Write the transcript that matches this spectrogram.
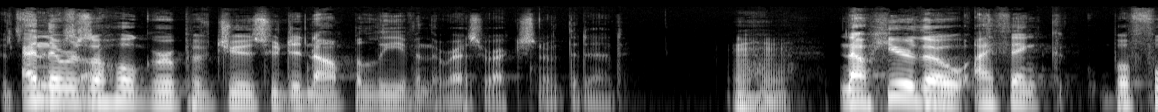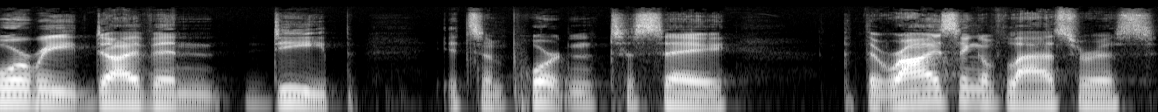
It's And there very was a whole group of Jews who did not believe in the resurrection of the dead. Mm-hmm. Now, here, though, I think before we dive in deep, it's important to say that the rising of Lazarus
